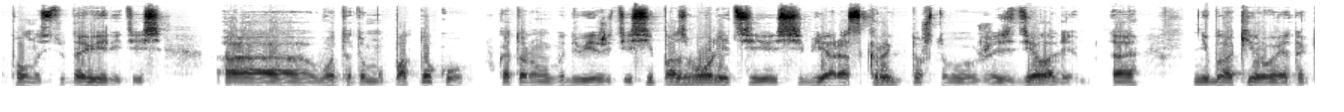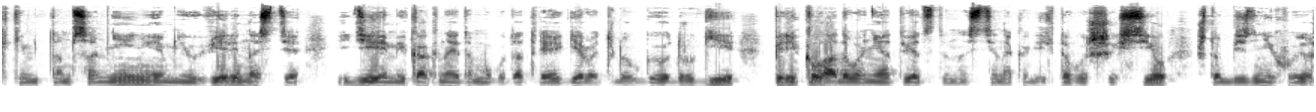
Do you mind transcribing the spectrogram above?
полностью доверитесь э, вот этому потоку, в котором вы движетесь, и позволите себе раскрыть то, что вы уже сделали, да, не блокируя это каким-то там сомнением, неуверенности, идеями, как на это могут отреагировать другие, перекладывание ответственности на каких-то высших сил, что без них вы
